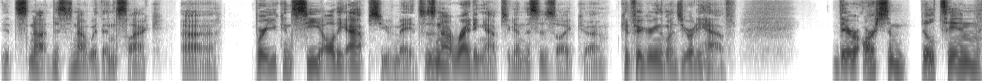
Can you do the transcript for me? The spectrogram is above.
It's not. This is not within Slack, uh, where you can see all the apps you've made. This is not writing apps again. This is like uh, configuring the ones you already have. There are some built-in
